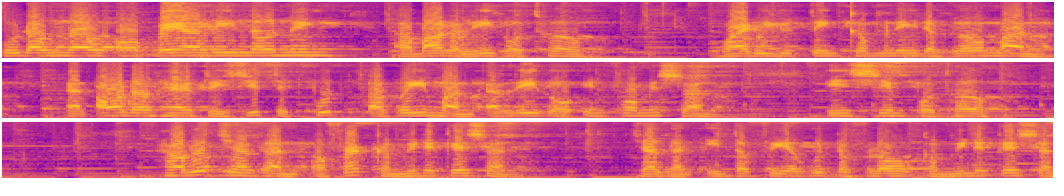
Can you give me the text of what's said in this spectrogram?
who don't know or barely learning about a legal term. Why do you think company, the government, and others have resisted put agreement and legal information in simple terms? How does jargon affect communication? Jargon interfere with the flow of communication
